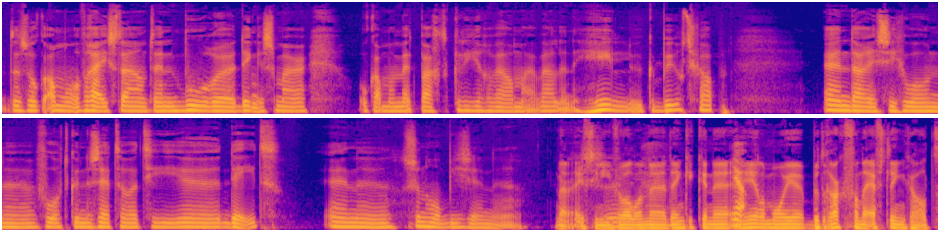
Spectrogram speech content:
Dat is ook allemaal vrijstaand en boeren dinges, maar ook allemaal met particulieren wel, maar wel een hele leuke buurtschap. En daar is hij gewoon uh, voort kunnen zetten wat hij deed. En zijn hobby's. En, nou, heeft hij in ieder geval een, denk ik, een, ja. een hele mooie bedrag van de Efteling gehad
